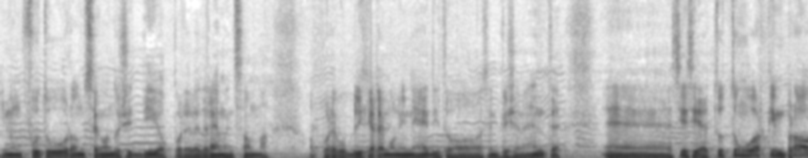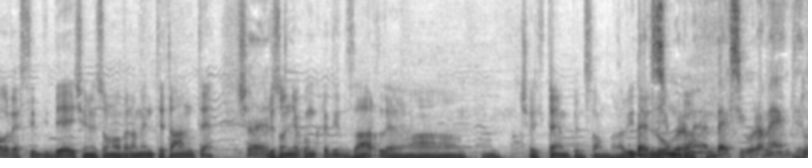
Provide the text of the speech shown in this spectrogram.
in un futuro un secondo CD oppure vedremo insomma oppure pubblicheremo un inedito semplicemente Eh, sì sì è tutto un work in progress di idee ce ne sono veramente tante Certo. bisogna concretizzarle ma mm, c'è il tempo insomma la vita Beh, è lunga sicuramente, beh, sicuramente, insomma,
